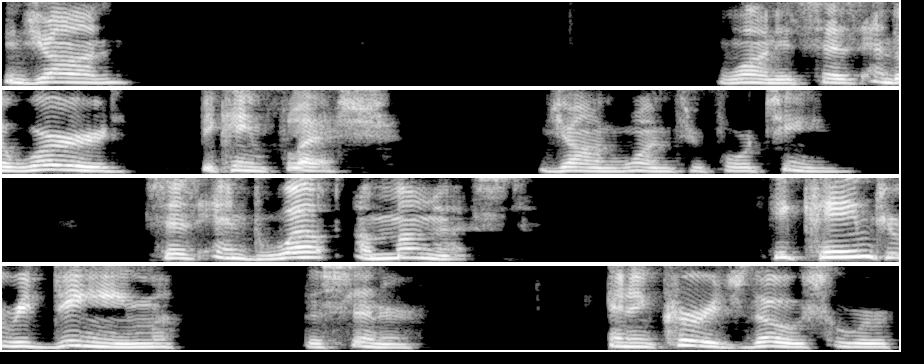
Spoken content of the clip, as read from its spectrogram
In John 1, it says, And the Word became flesh. John 1 through 14 says, And dwelt among us. He came to redeem the sinner and encourage those who were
